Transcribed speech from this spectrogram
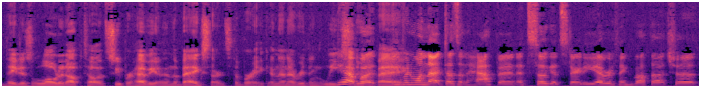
They just load it up till it's super heavy, and then the bag starts to break, and then everything leaks yeah, through the but even when that doesn't happen, it still gets dirty. You ever think about that shit?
